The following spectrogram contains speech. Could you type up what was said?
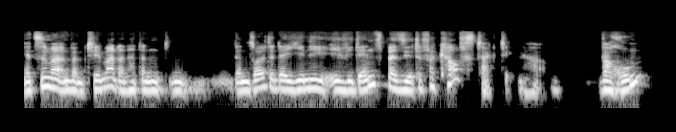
jetzt sind wir beim Thema, dann hat dann, dann sollte derjenige evidenzbasierte Verkaufstaktiken haben. Warum?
